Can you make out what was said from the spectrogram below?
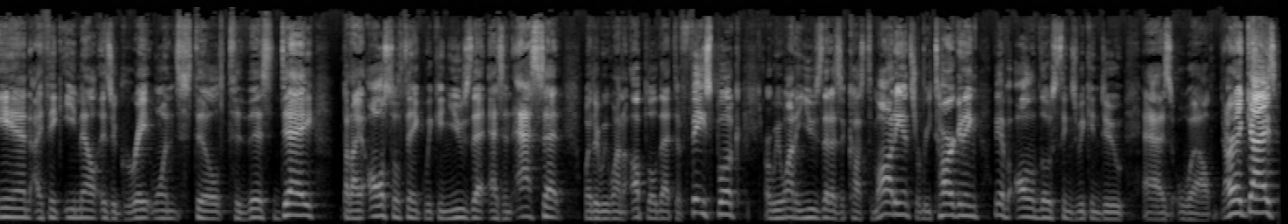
And I think email is a great one still to this day. But I also think we can use that as an asset, whether we want to upload that to Facebook or we want to use that as a custom audience or retargeting. We have all of those things we can do as well. All right, guys.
